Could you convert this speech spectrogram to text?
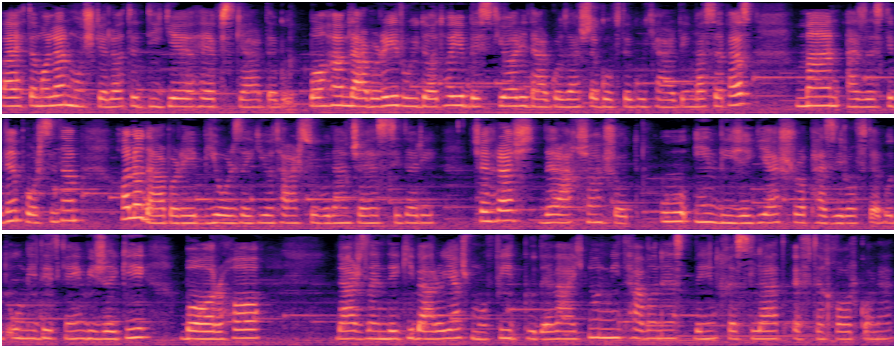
و احتمالا مشکلات دیگه حفظ کرده بود. با هم درباره رویدادهای بسیاری در گذشته گفتگو کردیم و سپس من از استیون پرسیدم حالا درباره بیورزگی و ترسو بودن چه حسی داری؟ چهرش درخشان شد. او این ویژگیش را پذیرفته بود. او می‌دید که این ویژگی بارها در زندگی برایش مفید بوده و اکنون می توانست به این خصلت افتخار کند.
